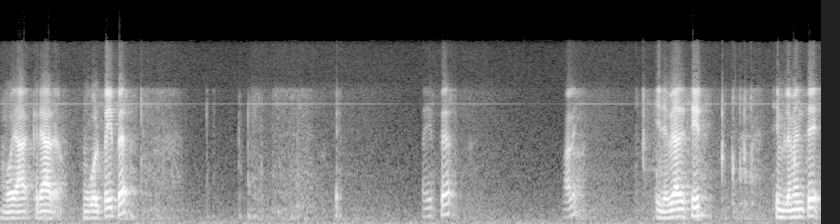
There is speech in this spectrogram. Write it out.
voy a crear un wallpaper. Paper ¿vale? Y le voy a decir simplemente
